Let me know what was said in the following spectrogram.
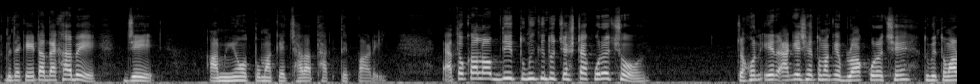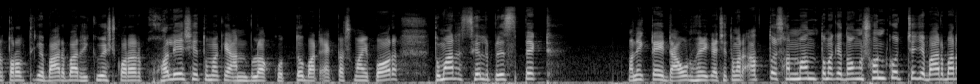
তুমি তাকে এটা দেখাবে যে আমিও তোমাকে ছাড়া থাকতে পারি। এতকাল অবধি তুমি কিন্তু চেষ্টা করেছ, যখন এর আগে সে তোমাকে ব্লক করেছে, তুমি তোমার তরফ থেকে বারবার রিকোয়েস্ট করার ফলে সে তোমাকে আনব্লক করতো বাট একটা সময় পর তোমার সেলফ রেসপেক্ট অনেকটাই ডাউন হয়ে গেছে, তোমার আত্মসম্মান তোমাকে দংশন করছে যে বারবার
